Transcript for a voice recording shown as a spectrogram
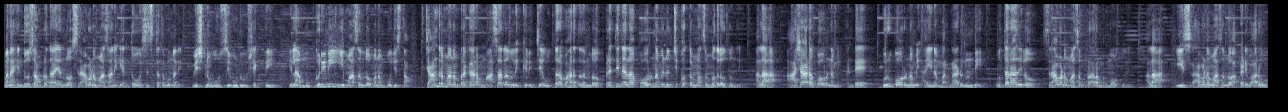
మన హిందూ సాంప్రదాయంలో శ్రావణ మాసానికి ఎంతో విశిష్టత ఉన్నది. విష్ణువు శివుడు శక్తి ఇలా ముగ్గురిని ఈ మాసంలో మనం పూజిస్తాం. చాంద్రమానం ప్రకారం మాసాలను లెక్కిరించే ఉత్తర భారతంలో ప్రతి నెల పౌర్ణమి నుంచి కొత్త మాసం మొదలవుతుంది. అలా ఆషాఢ పౌర్ణమి అంటే గురు పౌర్ణమి అయిన మర్నాడు నుండి ఉత్తరాదిలో శ్రావణ మాసం ప్రారంభమవుతుంది. అలా ఈ శ్రావణ మాసంలో అక్కడి వారు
